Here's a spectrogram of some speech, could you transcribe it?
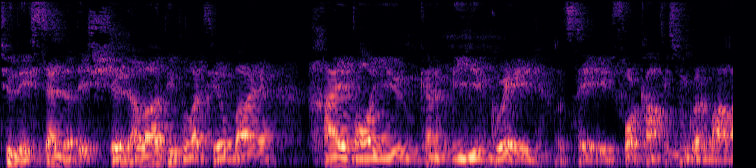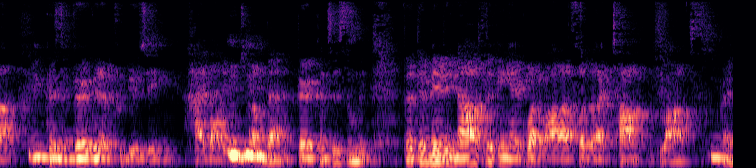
to the extent that they should. A lot of people, I feel, buy high volume, kind of medium grade, let's say four coffees from Guatemala, because they're very good at producing high volumes of that very consistently. But they're maybe not looking at Guatemala for the like top lots, right?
